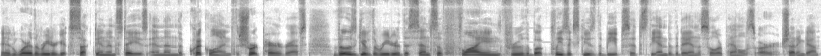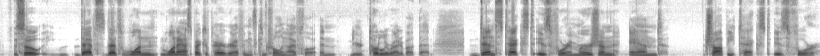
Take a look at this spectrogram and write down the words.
and where the reader gets sucked in and stays. And then the quick lines, the short paragraphs, those give the reader the sense of flying through the book. Please excuse the beeps. It's the end of the day and the solar panels are shutting down. So that's that's one one aspect of paragraphing is controlling eye flow, and you're totally right about that. Dense text is for immersion and choppy text is for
